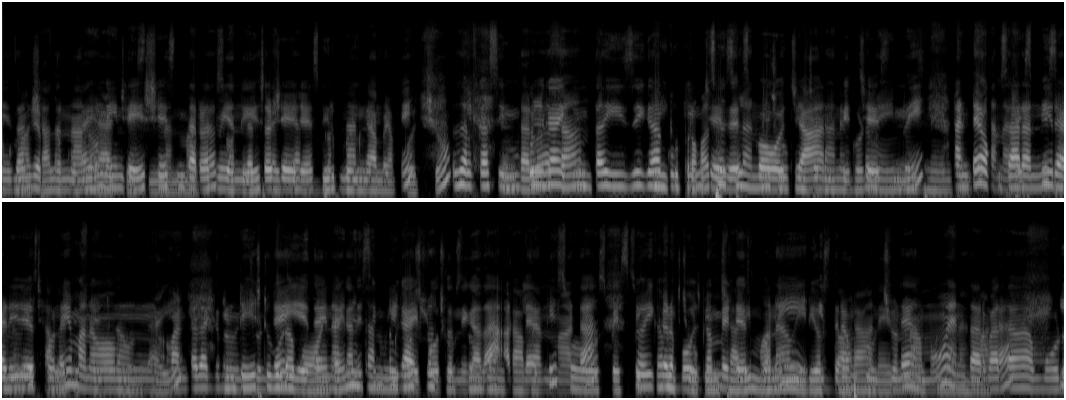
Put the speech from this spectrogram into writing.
నిజం చెప్తున్నాను. నేను టేస్ట్ చేసిన తర్వాత మీ అందరితో షేర్ చేసుకుంటున్నాను కాబట్టి అసలు సింపుల్గా ఇంత ఈజీగా రీజన్ అంటే ఒకసారి అన్ని రెడీ చేసుకొని మనం వంట దగ్గర టేస్ట్ కూడా ఏదైనా బాగుంటాయి. నేను తన వీడియోస్లో చూస్తుంటాను కాబట్టి సో స్పెసిఫిక్ మన వీడియోస్ ద్వారా తర్వాత మూడు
